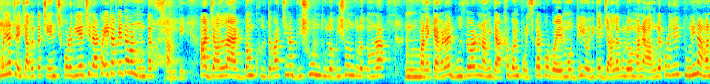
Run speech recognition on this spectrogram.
বুঝেছ? এই চাদরটা চেঞ্জ করে দিয়েছি, দেখো, এটা পেতে আমার মনটা শান্তি। আর জানলা একদম খুলতে পারছি না, ভীষণ ধুলো ভীষণ ধুলো। তোমরা মানে ক্যামেরায় বুঝতে পারবে না, আমি দেখাবো, আমি পরিষ্কার করব। এর মধ্যেই ওইদিকের জানলাগুলো মানে আঙুলে করে যদি তুলি না, আমার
